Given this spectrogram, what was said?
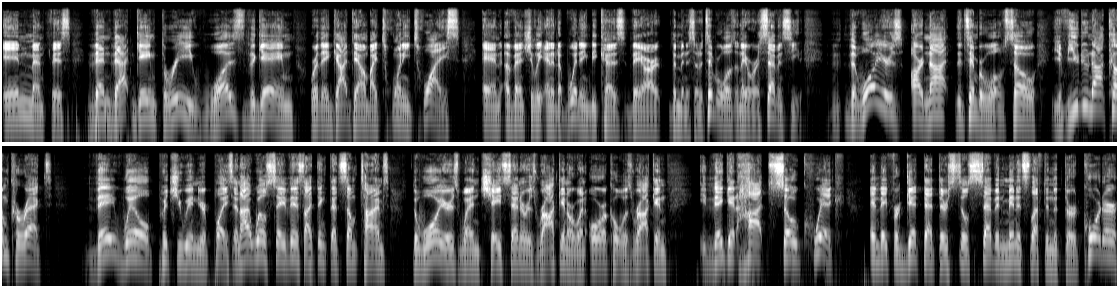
in Memphis. Then that game three was the game where they got down by 20 twice and eventually ended up winning because they are the Minnesota Timberwolves and they were a seven seed. The Warriors are not the Timberwolves. So if you do not come correct, they will put you in your place. And I will say this I think that sometimes the Warriors, when Chase Center is rocking or when Oracle was rocking, they get hot so quick and they forget that there's still seven minutes left in the third quarter.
